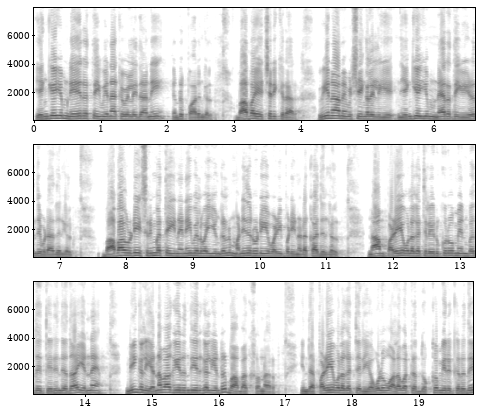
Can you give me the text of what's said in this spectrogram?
எங்கேயும் நேரத்தை வீணாக்கவில்லை தானே என்று பாருங்கள். பாபா எச்சரிக்கிறார். வீணான விஷயங்களில் எங்கேயும் நேரத்தை இழந்து விடாதீர்கள். பாபாவுடைய சிரமத்தை நினைவில் வையுங்கள். மனிதருடைய வழிப்படி நடக்காதீர்கள். நாம் பழைய உலகத்தில் இருக்கிறோம் என்பது தெரிந்ததா என்ன? நீங்கள் என்னவாக இருந்தீர்கள் என்று பாபா சொன்னார். இந்த பழைய உலகத்தில் எவ்வளவு அளவற்ற துக்கம் இருக்கிறது.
